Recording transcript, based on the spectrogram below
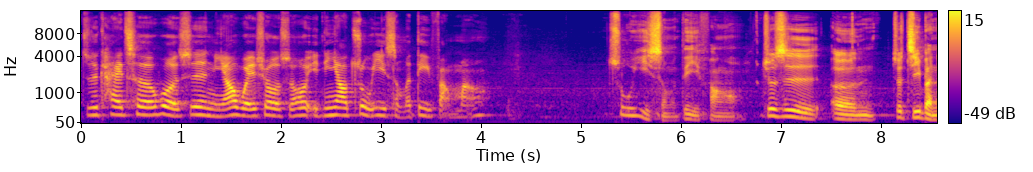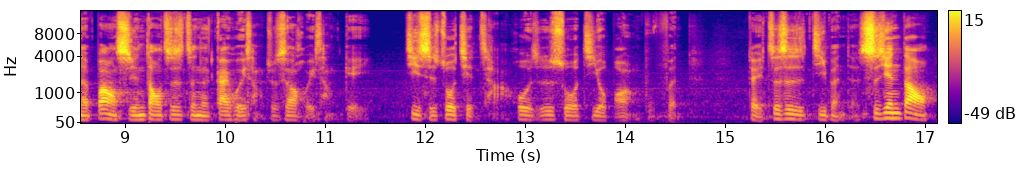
就是开车或者是你要维修的时候，一定要注意什么地方吗？注意什么地方哦？就是嗯，就基本的保养时间到，这是真的该回厂就是要回厂给技师做检查，或者是说机油保养部分。对，这是基本的时间到。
